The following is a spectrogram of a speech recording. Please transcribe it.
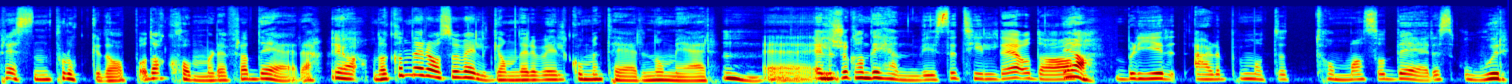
pressen plukke det opp, og da kommer det fra dere. ja. Og da kan dere også velge om dere vil kommentere noe mer. Mm. Eh, Eller så kan de henvise til det, og da Ja. blir, er det på en måte Thomas og deres ord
